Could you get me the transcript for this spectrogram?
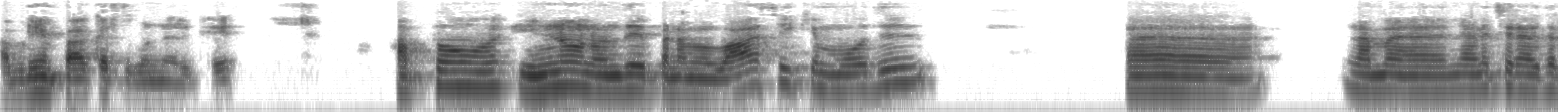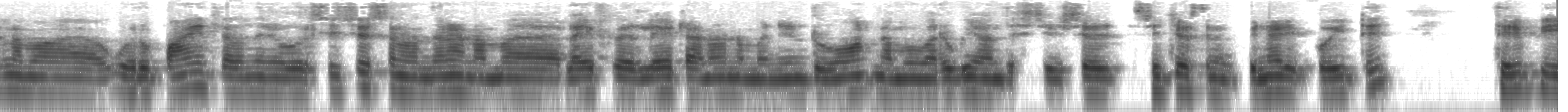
அப்படின்னு பாக்குறதுக்கு ஒண்ணு இருக்கு. அப்போ இன்னொன்னு வந்து இப்ப நம்ம வாசிக்கும் போது நம்ம நினைச்ச நேரத்துல நம்ம ஒரு பாயிண்ட்ல வந்து ஒரு சுச்சுவேஷன் வந்தோம்னா நம்ம லைஃப்ல ரிலேட் ஆனோம் நம்ம நின்றுவோம். நம்ம மறுபடியும் அந்த சுச்சுவேஷனுக்கு பின்னாடி போயிட்டு திருப்பி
